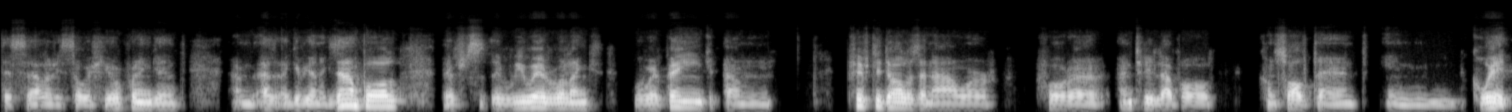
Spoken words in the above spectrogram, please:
the salary. So if you're putting in, um, as I give you an example, if, if we were willing, we were paying um, $50 an hour for a entry level consultant in Kuwait.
